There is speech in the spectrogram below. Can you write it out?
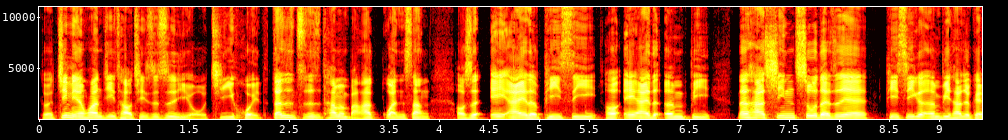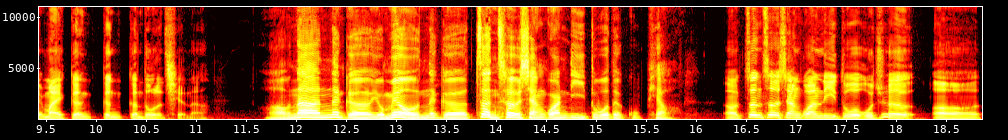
对，今年换机潮其实是有机会的，但是只是他们把它冠上哦是 AI 的 PC 和 AI 的 NB，那它新出的这些 PC 跟 NB，它就可以卖更更更多的钱了。好，那那个有没有那个政策相关利多的股票？呃，政策相关利多，我觉得呃，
